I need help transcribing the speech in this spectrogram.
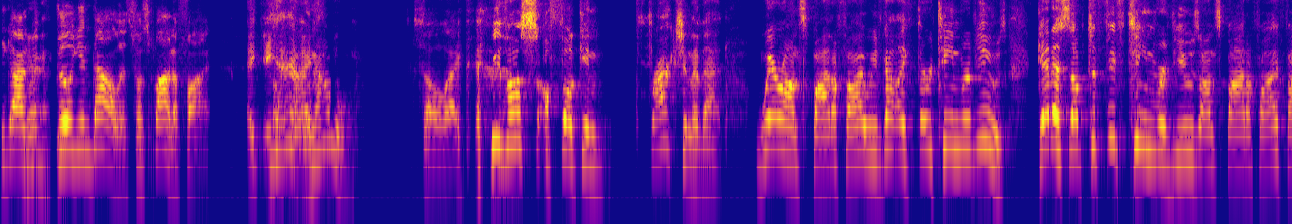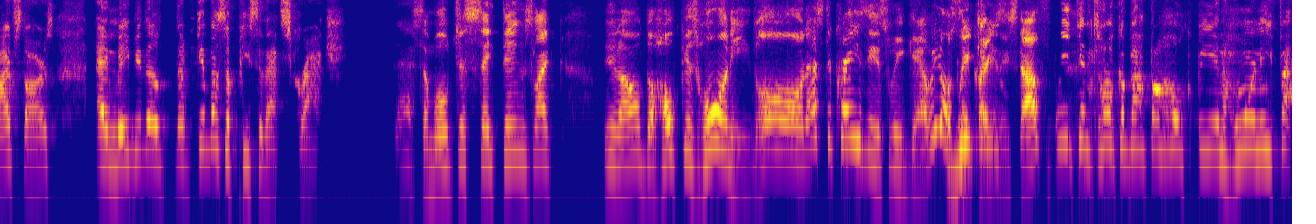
He got yeah. a billion dollars from Spotify. Yeah, I know. So like give us a fucking fraction of that. We're on Spotify. We've got like 13 reviews. Get us up to 15 reviews on Spotify, five stars, and maybe they'll, they'll give us a piece of that scratch. Yes, and we'll just say things like, you know, the Hulk is horny. Oh, that's the craziest we get. We don't say we crazy stuff. We can talk about the Hulk being horny for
